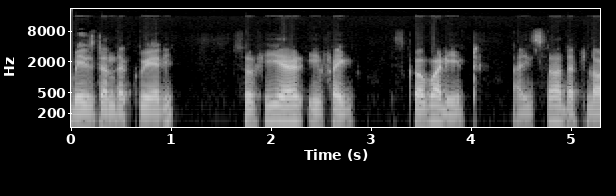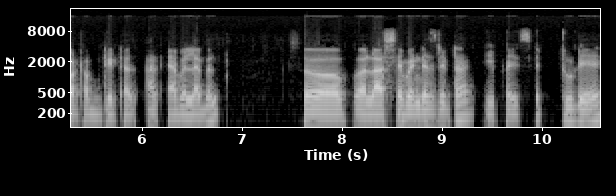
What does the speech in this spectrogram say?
based on the query. So here if I discovered it I saw that lot of data are available. So uh, last seven days data if I say today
